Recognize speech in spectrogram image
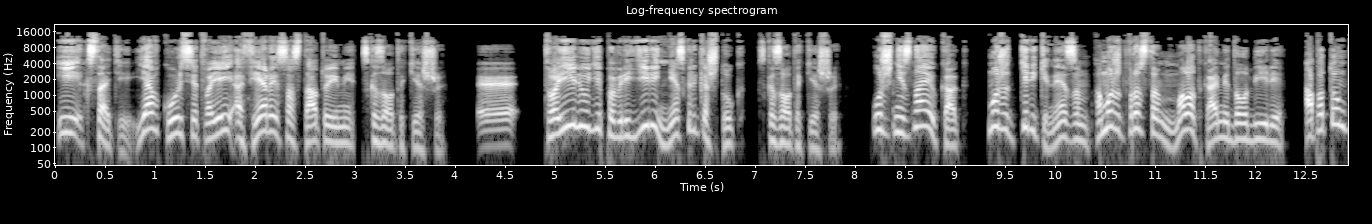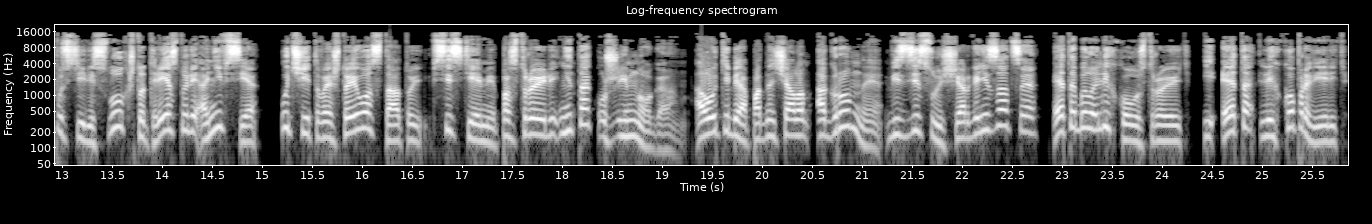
«И, кстати, я в курсе твоей аферы со статуями», — сказал Такеши. э «Твои люди повредили несколько штук», — сказал Такеши. «Уж не знаю как. Может, телекинезом, а может, просто молотками долбили. А потом пустили слух, что треснули они все, учитывая, что его статуй в системе построили не так уж и много, а у тебя под началом огромная, вездесущая организация, это было легко устроить, и это легко проверить.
